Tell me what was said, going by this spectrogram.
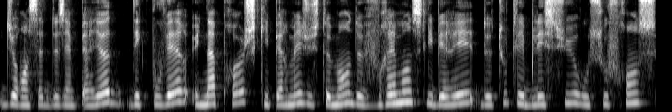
durant cette deuxième période, découvert une approche qui permet justement de vraiment se libérer de toutes les blessures ou souffrances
